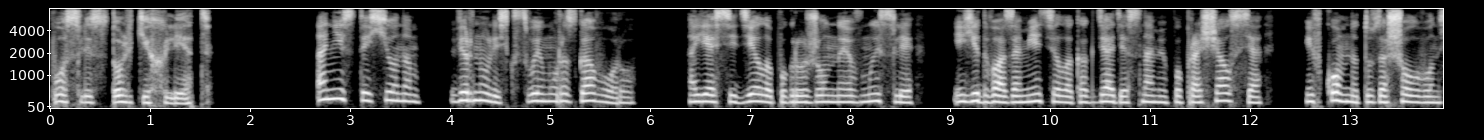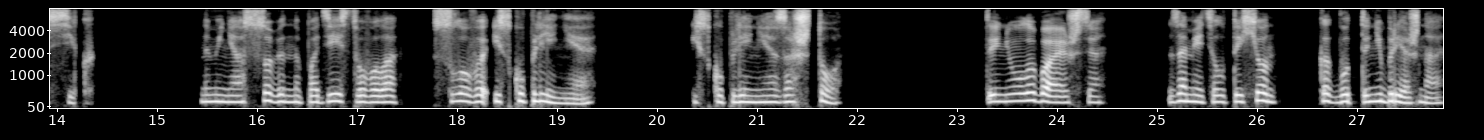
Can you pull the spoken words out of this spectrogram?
«После стольких лет». Они с Тэхёном вернулись к своему разговору, а я сидела, погруженная в мысли, и едва заметила, как дядя с нами попрощался, и в комнату зашел вон Сик на меня особенно подействовало слово «искупление». Искупление за что? «Ты не улыбаешься», — заметил Тэхён, как будто небрежно.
